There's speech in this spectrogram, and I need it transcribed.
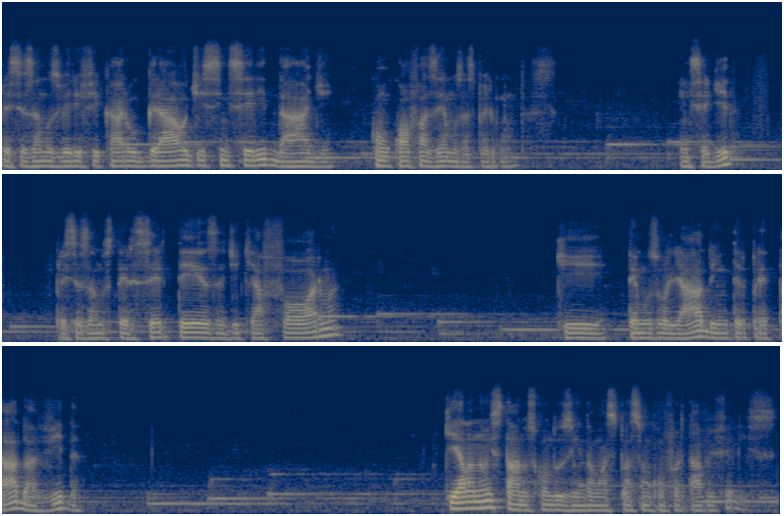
precisamos verificar o grau de sinceridade com o qual fazemos as perguntas. Em seguida, precisamos ter certeza de que a forma que temos olhado e interpretado a vida, que ela não está nos conduzindo a uma situação confortável e feliz.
